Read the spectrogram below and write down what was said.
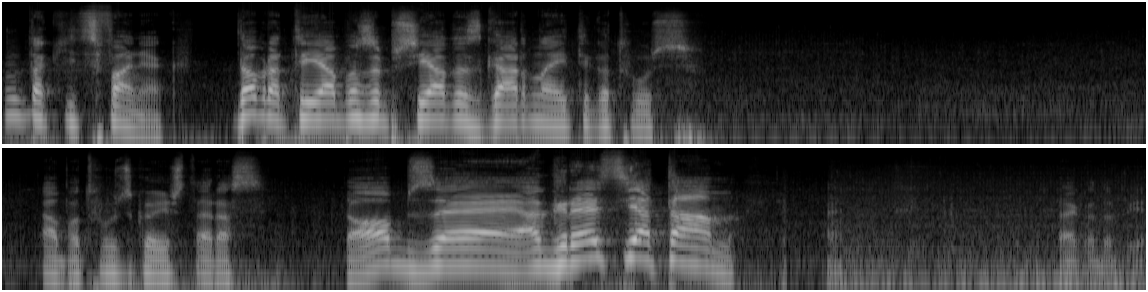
No taki cwaniak. Dobra, ty ja może przyjadę z garna i ty go tłuszcz. A, bo tłuszcz go już teraz. Dobrze, agresja tam! Tego dobiję.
